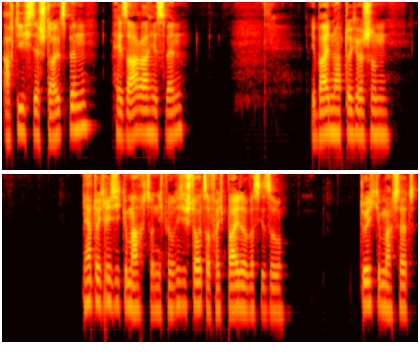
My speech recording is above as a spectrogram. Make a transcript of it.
auf die ich sehr stolz bin. Hey Sarah, hey Sven. Ihr beiden habt euch ja schon, ihr habt euch richtig gemacht und ich bin richtig stolz auf euch beide, was ihr so durchgemacht habt.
